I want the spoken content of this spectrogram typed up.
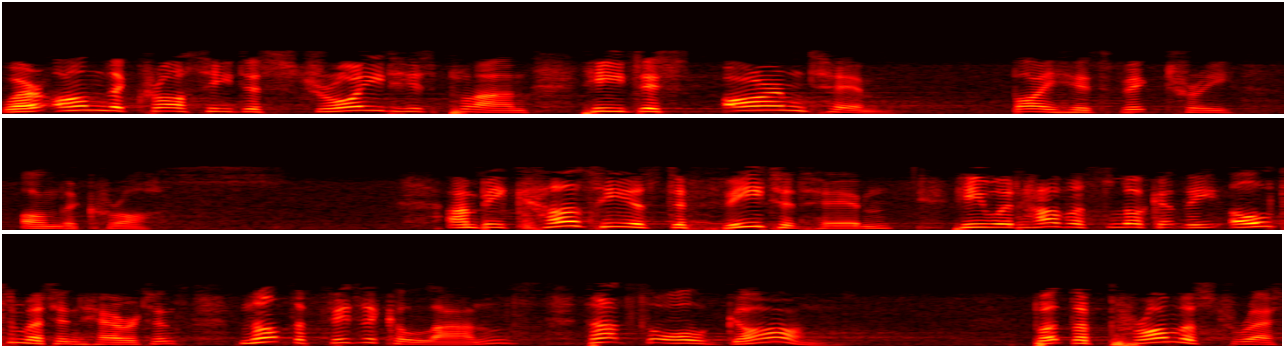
where on the cross he destroyed his plan, he disarmed him by his victory on the cross. And because he has defeated him, he would have us look at the ultimate inheritance, not the physical lands, that's all gone. But the promised rest,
